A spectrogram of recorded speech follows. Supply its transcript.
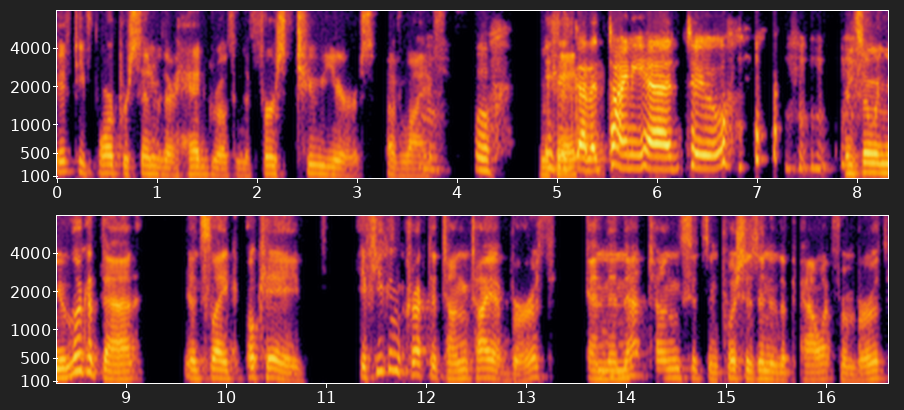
54% of their head growth in the first two years of life. Mm. Oof. Okay? He's got a tiny head too. and so when you look at that, it's like, okay, if you can correct a tongue tie at birth, and mm-hmm. then that tongue sits and pushes into the palate from birth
